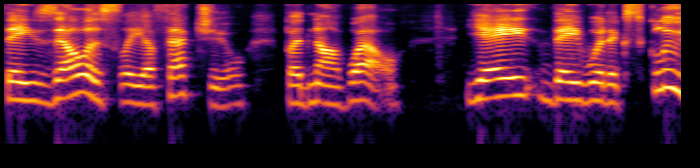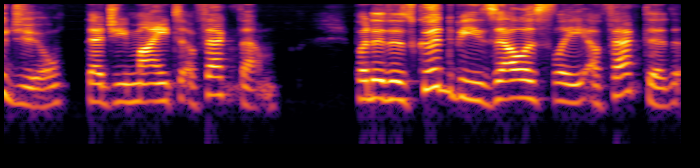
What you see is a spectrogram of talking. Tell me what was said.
They zealously affect you, but not well. Yea, they would exclude you that ye might affect them. But it is good to be zealously affected,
